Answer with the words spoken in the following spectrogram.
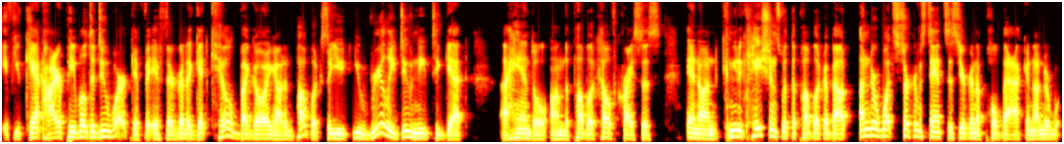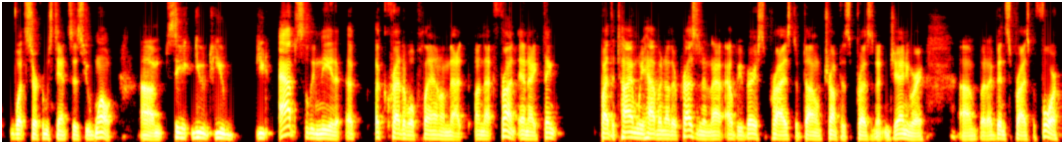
if you can't hire people to do work if if they're going to get killed by going out in public. So you you really do need to get a handle on the public health crisis and on communications with the public about under what circumstances you're going to pull back and under what circumstances you won't. Um, so you you you absolutely need a, a credible plan on that on that front. And I think by the time we have another president, I, will be very surprised if Donald Trump is president in January. Um, but I've been surprised before.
